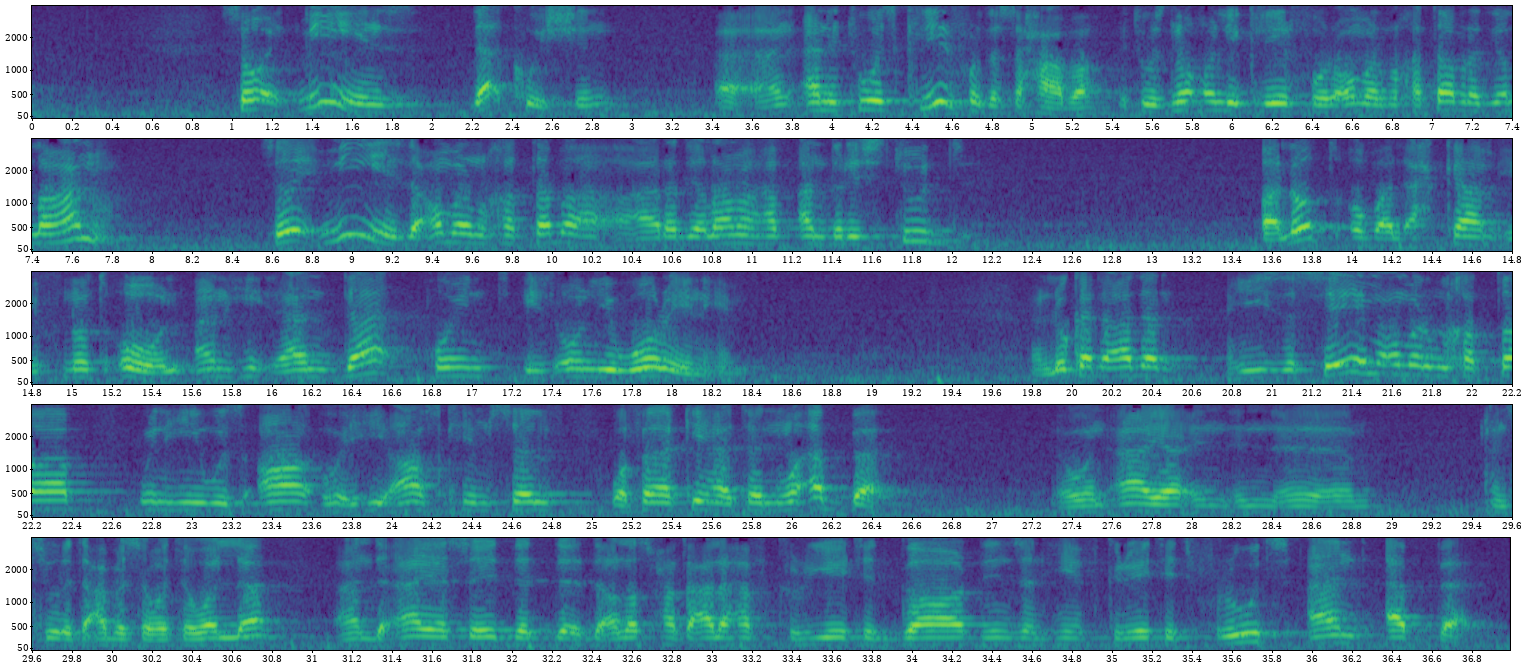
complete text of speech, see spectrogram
So it means that question, uh, and, and, it was clear for the Sahaba, it was not only clear for Umar ibn Khattab radiallahu anhu. So it means that Umar ibn Khattab uh, radiallahu anhu have understood a lot of al-ahkam, if not all, and, he, and that point is only worrying him. And look at the other, he's the same Umar ibn Khattab when he was uh, he asked himself, وفاكهة وأبا one ayah in, in, uh, in Surah Abasa wa Tawalla and the ayah said that, that, Allah subhanahu wa ta'ala have created gardens and he have created fruits and abba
